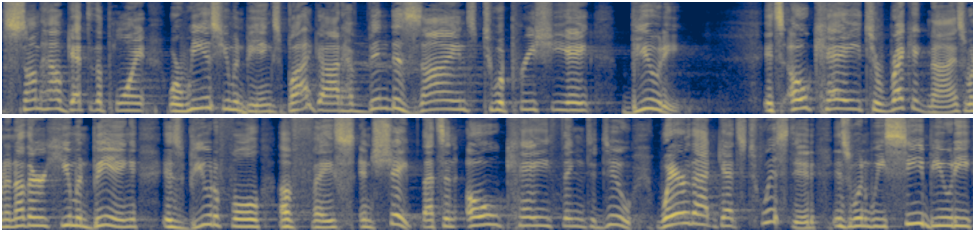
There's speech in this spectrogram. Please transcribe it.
somehow get to the point where we as human beings, by God, have been designed to appreciate beauty. It's okay to recognize when another human being is beautiful of face and shape. That's an okay thing to do. Where that gets twisted is when we see beauty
